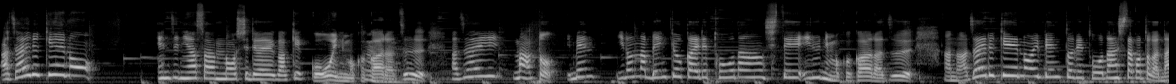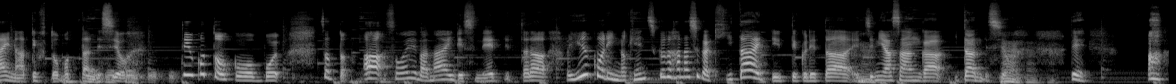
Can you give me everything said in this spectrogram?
アジャイル系のエンジニアさんのお知り合いが結構多いにもかかわらず、アジャイまああとイベンいろんな勉強会で登壇しているにもかかわらずあのアジャイル系のイベントで登壇したことがないなってふと思ったんですよ。っていうことをこうぼちょっと「あそういえばないですね」って言ったら「ゆうこりんの建築の話が聞きたい」って言ってくれたエンジニアさんがいたんですよ。うんうんあ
